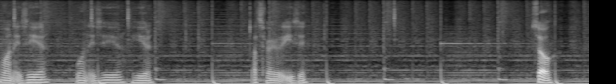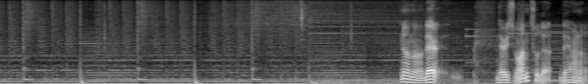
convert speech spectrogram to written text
one is here, one is here, here. That's very easy. So No, no, there, there is one, so that they are not.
